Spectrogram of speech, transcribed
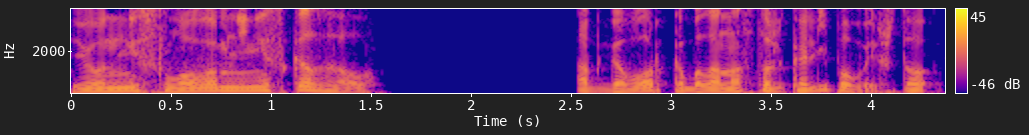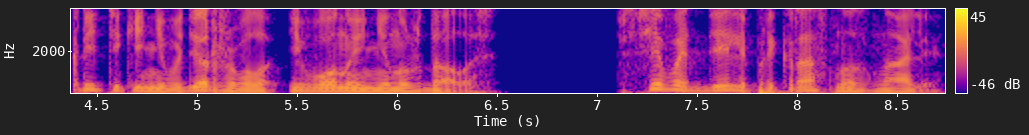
И он ни слова мне не сказал. Отговорка была настолько липовой, что критики не выдерживала и вон и не нуждалась. Все в отделе прекрасно знали,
